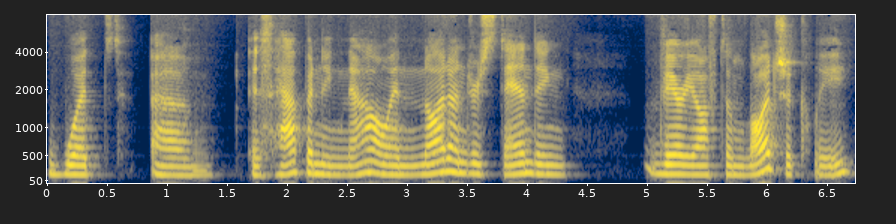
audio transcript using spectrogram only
what um, is happening now and not understanding very often logically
